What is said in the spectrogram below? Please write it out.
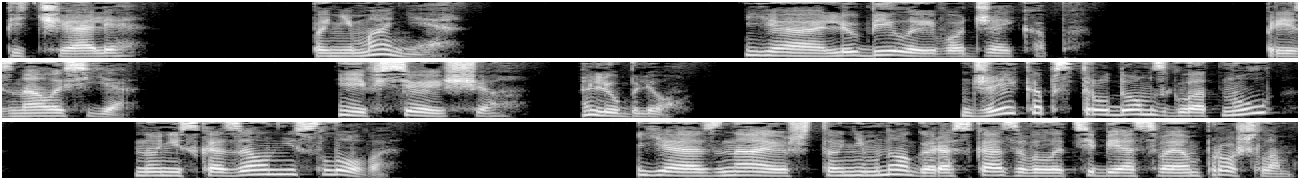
печали, понимания. Я любила его, Джейкоб, призналась я. И все еще люблю. Джейкоб с трудом сглотнул, но не сказал ни слова. Я знаю, что немного рассказывала тебе о своем прошлом.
